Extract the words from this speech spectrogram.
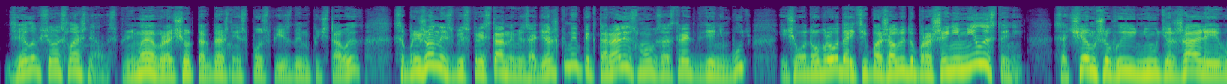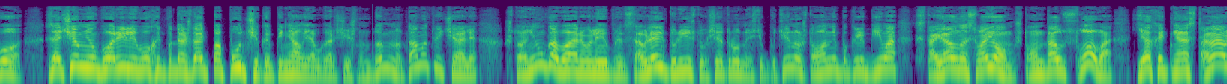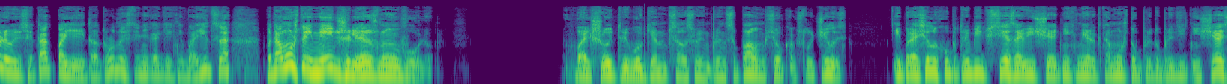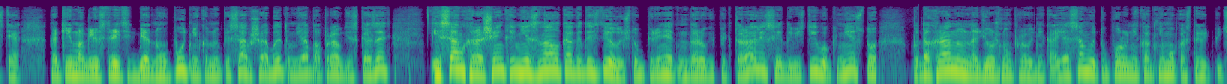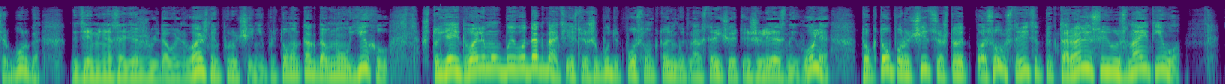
Дело все осложнялось. Принимая в расчет тогдашний способ езды на почтовых, сопряженный с беспрестанными задержками, Пекторалис смог застрять где-нибудь и чего доброго дойти, пожалуй, до прошения милостыни – Зачем же вы не удержали его? Зачем не уговорили его хоть подождать попутчика?» Пенял я в горчичном доме, но там отвечали, что они уговаривали и представляли туристу все трудности пути, но что он непоколебимо стоял на своем, что он дал слово ехать не останавливаясь и так поедет, а трудностей никаких не боится, потому что имеет железную волю большой тревоге я написал своим принципалам все, как случилось, и просил их употребить все зависящие от них меры к тому, чтобы предупредить несчастья, какие могли встретить бедного путника, но, писавший об этом, я, по правде сказать, и сам хорошенько не знал, как это сделать, чтобы перенять на дороге Пекторалиса и довести его к месту под охрану надежного проводника. Я сам в эту пору никак не мог оставить Петербурга, где меня задерживали довольно важные поручения. Притом он так давно уехал, что я едва ли мог бы его догнать. Если же будет послан кто-нибудь навстречу этой железной воле, то кто поручится, что этот посол встретит Пекторалиса и узнает его?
